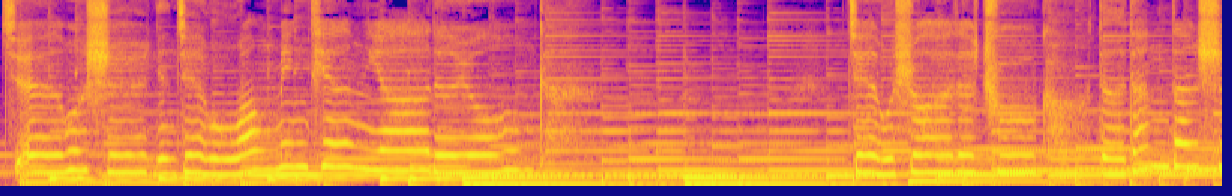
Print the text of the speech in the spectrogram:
借我十年，借我亡命天涯的勇敢，借我说得出口的淡淡誓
